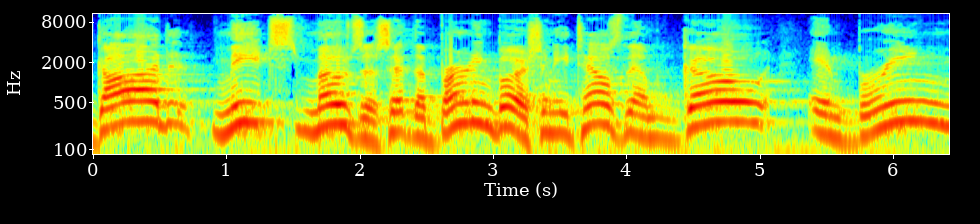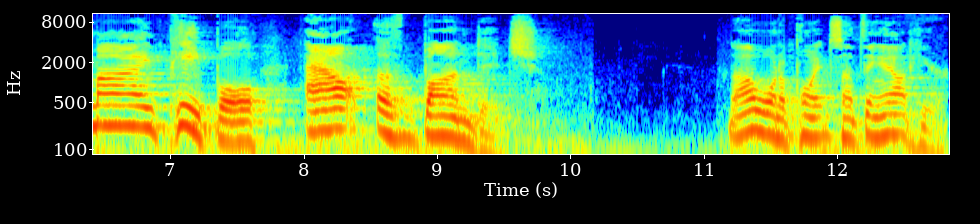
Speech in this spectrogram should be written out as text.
God meets Moses at the burning bush and he tells them, Go and bring my people out of bondage. Now, I want to point something out here.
